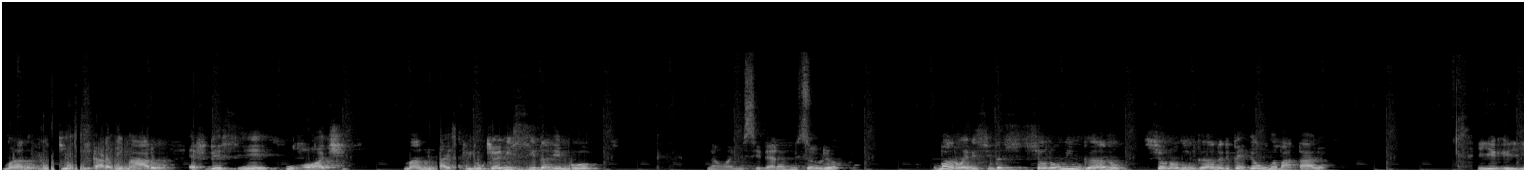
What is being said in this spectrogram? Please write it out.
Mano, o que esses caras rimaram, FBC, o Hot, mano, não tá escrito. O que o MC da rimou, Não, o MC era absurdo. entendeu? Mano, o MC da, se eu não me engano, se eu não me engano, ele perdeu uma batalha. E, e-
